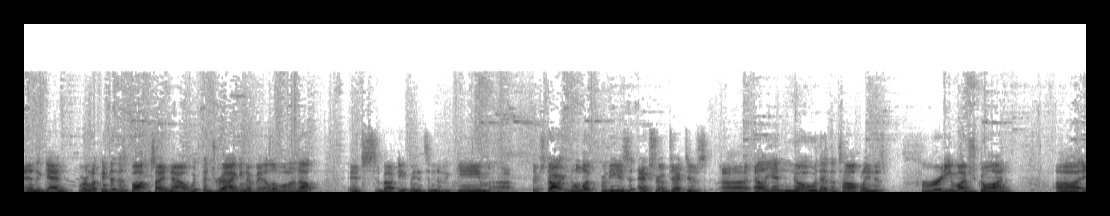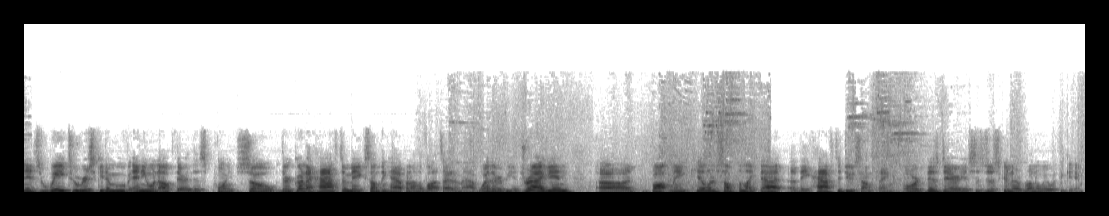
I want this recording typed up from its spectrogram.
and again, we're looking to this bot side now with the dragon available and up. It's about eight minutes into the game. Uh, they're starting to look for these extra objectives. Uh, Elyon know that the top lane is pretty much gone, uh, and it's way too risky to move anyone up there at this point. So they're gonna have to make something happen on the bot side of the map, whether it be a dragon, uh, bot lane kill, or something like that. Uh, they have to do something, or this Darius is just gonna run away with the game.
